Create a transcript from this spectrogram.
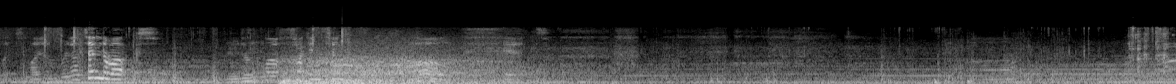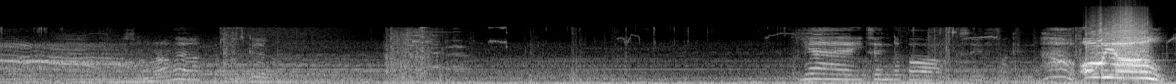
Let's light up with a tinderbox! Who doesn't love fucking tinder? Oh, tinderbox! You fucking. Oh, Oil!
